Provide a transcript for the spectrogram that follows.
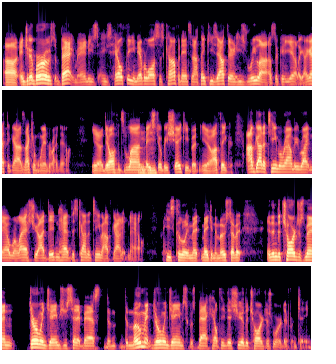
Uh, and Joe Burrow's back, man. He's he's healthy. He never lost his confidence, and I think he's out there and he's realized, okay, yeah, like I got the guys, I can win right now. You know, the offensive line mm-hmm. may still be shaky, but you know, I think I've got a team around me right now where last year I didn't have this kind of team. I've got it now. He's clearly ma- making the most of it. And then the Chargers, man, Derwin James, you said it best. The the moment Derwin James was back healthy this year, the Chargers were a different team.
